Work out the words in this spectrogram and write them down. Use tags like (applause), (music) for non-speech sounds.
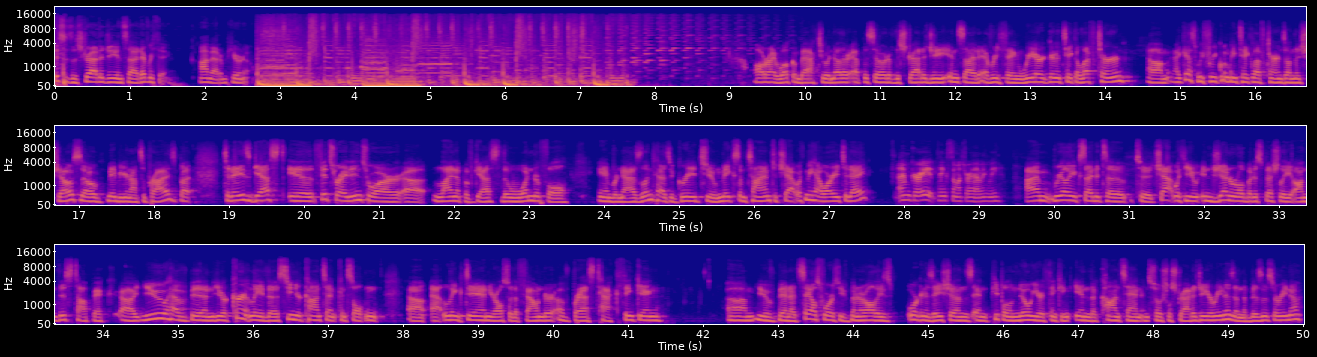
This is the strategy inside everything. I'm Adam Pierno. All right, welcome back to another episode of the Strategy Inside Everything. We are going to take a left turn. Um, I guess we frequently take left turns on this show, so maybe you're not surprised. But today's guest is, fits right into our uh, lineup of guests. The wonderful Amber Naslund has agreed to make some time to chat with me. How are you today? I'm great. Thanks so much for having me. I'm really excited to to chat with you in general, but especially on this topic. Uh, you have been you're currently the senior content consultant uh, at LinkedIn. You're also the founder of Brass Tack Thinking. Um, you've been at Salesforce. You've been at all these organizations, and people know you're thinking in the content and social strategy arenas and the business arena.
